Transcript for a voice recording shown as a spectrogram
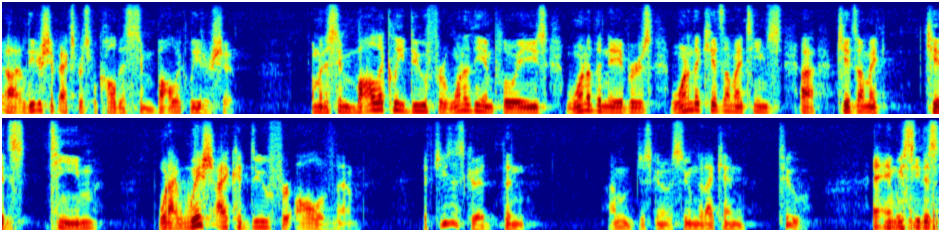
uh, leadership experts will call this symbolic leadership. I'm going to symbolically do for one of the employees, one of the neighbors, one of the kids on my team's uh, kids on my kids' team, what I wish I could do for all of them. If Jesus could, then I'm just going to assume that I can too. And, and we see this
